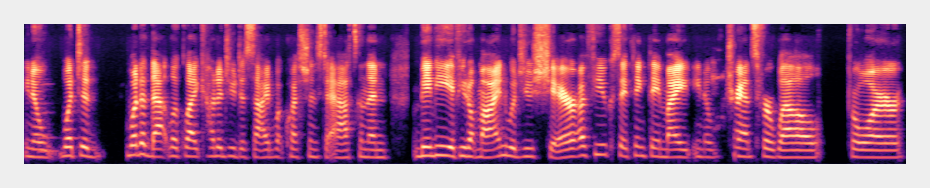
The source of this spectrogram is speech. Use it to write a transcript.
you know what did what did that look like? How did you decide what questions to ask? And then maybe if you don't mind, would you share a few? Because I think they might, you know, transfer well for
